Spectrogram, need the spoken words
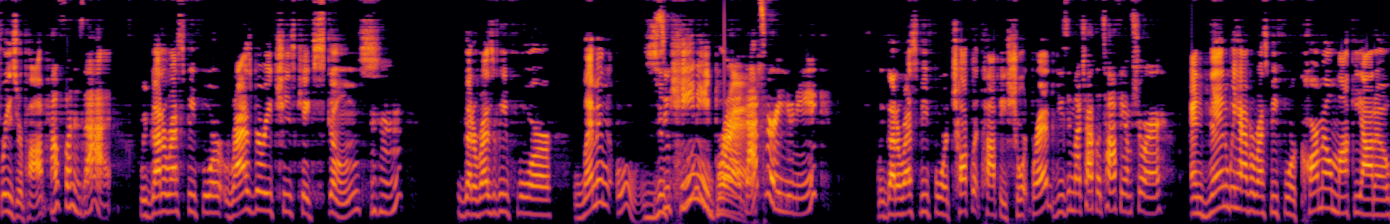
freezer pop. How fun is that? We've got a recipe for raspberry cheesecake scones. Mm-hmm. We've got a recipe for lemon, ooh, zucchini, bread. That's very unique. We've got a recipe for chocolate toffee shortbread. Using my chocolate toffee, I'm sure. And then we have a recipe for caramel macchiato,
